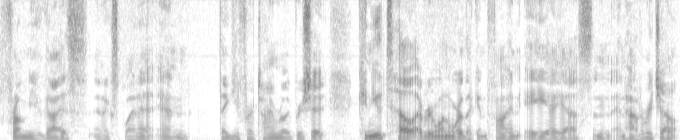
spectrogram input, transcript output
from you guys and explain it. And thank you for your time. Really appreciate it. Can you tell everyone where they can find AEIS and, and how to reach out?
